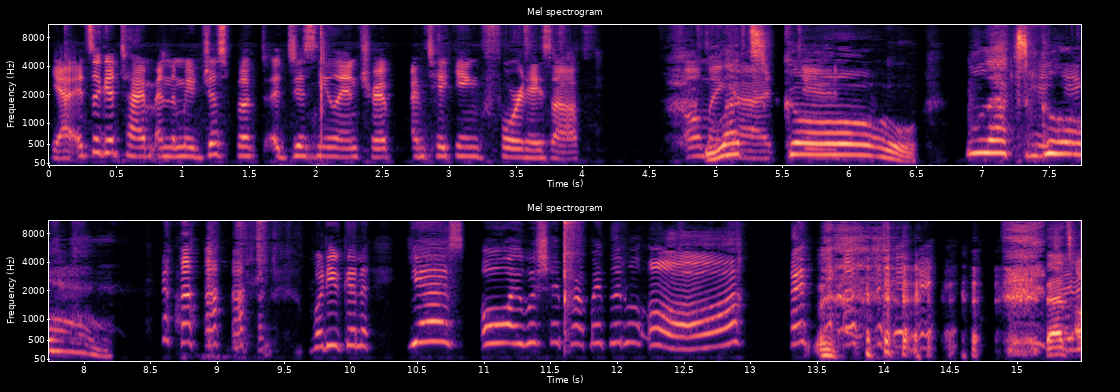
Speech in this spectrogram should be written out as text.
yeah, it's a good time. And then we just booked a Disneyland trip. I'm taking four days off. Oh my Let's god, go! Let's Hey. go! What are you gonna? Yes. Oh, I wish I brought my little. Aw. I love it. That's That makes me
